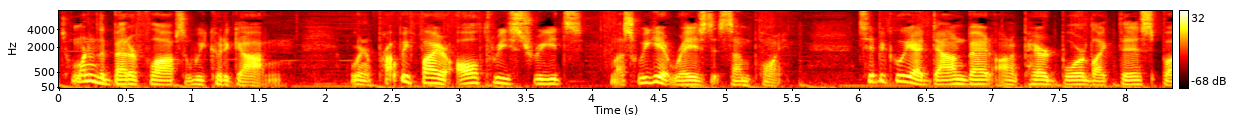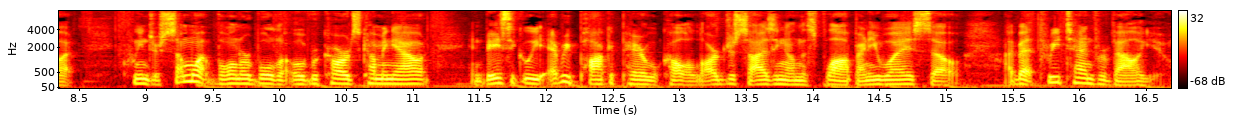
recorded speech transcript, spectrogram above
to one of the better flops we could have gotten. We're to probably fire all three streets unless we get raised at some point. Typically I down bet on a paired board like this, but queens are somewhat vulnerable to overcards coming out, and basically every pocket pair will call a larger sizing on this flop anyway, so I bet 310 for value.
